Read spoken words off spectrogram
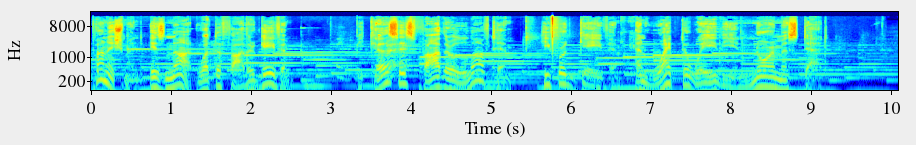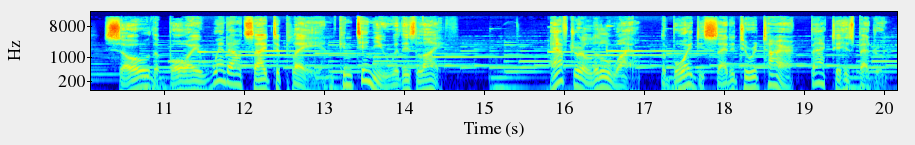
punishment is not what the father gave him. Because his father loved him, he forgave him and wiped away the enormous debt. So the boy went outside to play and continue with his life. After a little while, the boy decided to retire back to his bedroom.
